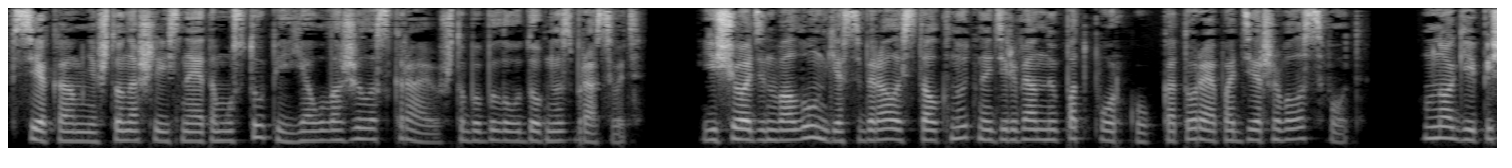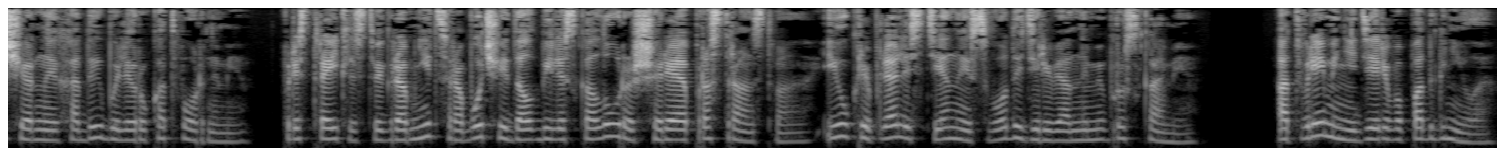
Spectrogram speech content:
Все камни, что нашлись на этом уступе, я уложила с краю, чтобы было удобно сбрасывать. Еще один валун я собиралась толкнуть на деревянную подпорку, которая поддерживала свод. Многие пещерные ходы были рукотворными. При строительстве гробниц рабочие долбили скалу, расширяя пространство, и укрепляли стены и своды деревянными брусками. От времени дерево подгнило,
